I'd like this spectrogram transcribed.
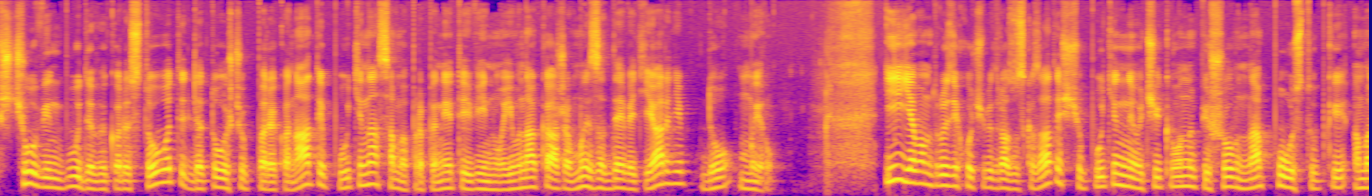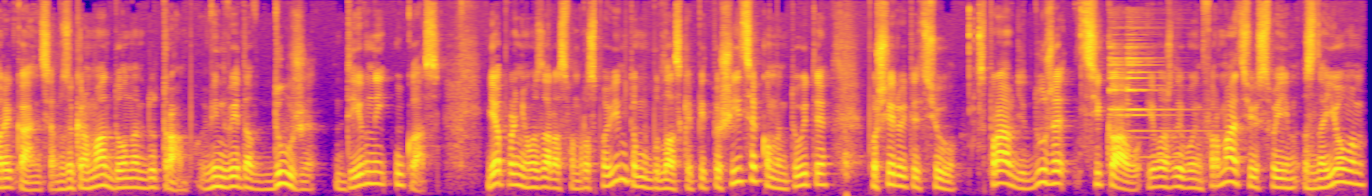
що він буде використовувати для того, щоб переконати Путіна саме припинити війну. І вона каже: ми за 9 ярдів до миру. І я вам, друзі, хочу відразу сказати, що Путін неочікувано пішов на поступки американцям, зокрема Дональду Трампу. Він видав дуже дивний указ. Я про нього зараз вам розповім, тому, будь ласка, підпишіться, коментуйте, поширюйте цю справді дуже цікаву і важливу інформацію своїм знайомим,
